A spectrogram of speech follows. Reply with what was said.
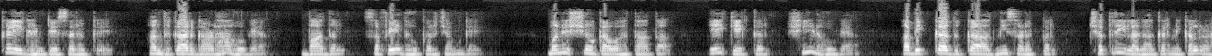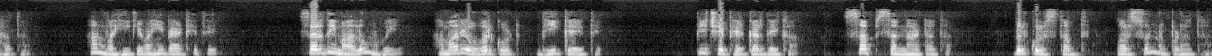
कई घंटे सरक गए, अंधकार गाढ़ा हो गया, बादल सफ़ेद होकर जम गए। मनुष्यों का वह तांता एक एक कर क्षीण हो गया। अब इक्का दुक्का आदमी सड़क पर छतरी लगाकर निकल रहा था। हम वहीं के वहीं बैठे थे। सर्दी मालूम हुई, हमारे ओवरकोट भीग गए थे। पीछे फिरकर देखा, सब सन्नाटा था। बिल्कुल स्तब्ध और सुन्न पड़ा था।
